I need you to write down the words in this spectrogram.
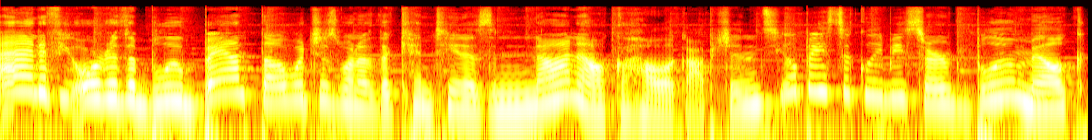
And if you order the Blue Bantha, which is one of the Cantina's non alcoholic options, you'll basically be served blue milk,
